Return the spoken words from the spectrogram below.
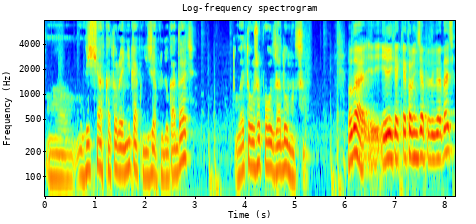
э, в вещах, которые никак нельзя предугадать, то это уже повод задуматься. Ну да, или как, которые нельзя предугадать,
